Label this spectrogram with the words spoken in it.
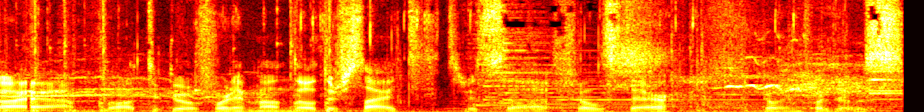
I am about to go for him on the other side. There's uh, fills there, going for those.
